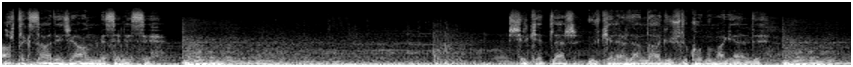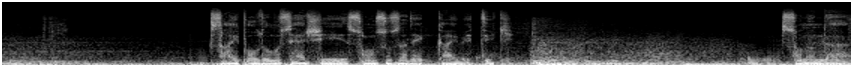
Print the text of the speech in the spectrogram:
artık sadece an meselesi. Şirketler ülkelerden daha güçlü konuma geldi. Sahip olduğumuz her şeyi sonsuza dek kaybettik. Sonunda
